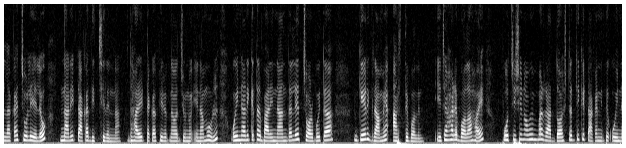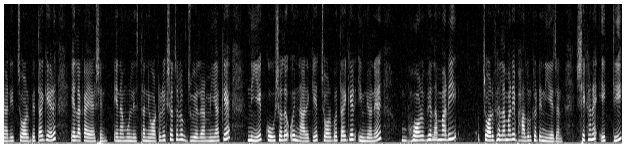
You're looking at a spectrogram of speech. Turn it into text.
এলাকায় চলে এলেও নারীর টাকা দিচ্ছিলেন না। ধারের টাকা ফেরত নেওয়ার জন্য এনামুল ওই নারীকে তার বাড়ি নান্দালের চরবৈতাগের গ্রামে আসতে বলেন। এজাহারে বলা হয়, পঁচিশে নভেম্বর রাত দশটার দিকে টাকা নিতে ওই নারী চরবেতাগের এলাকায় আসেন। এনামুল স্থানীয় অটোরিকশা চালক জুয়েলার মিয়াকে নিয়ে কৌশলে ওই নারীকে চরবেতাগের ইউনিয়নের ভরভেলামারি চরভেলামারি ভালুরঘাটে নিয়ে যান। সেখানে একটি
